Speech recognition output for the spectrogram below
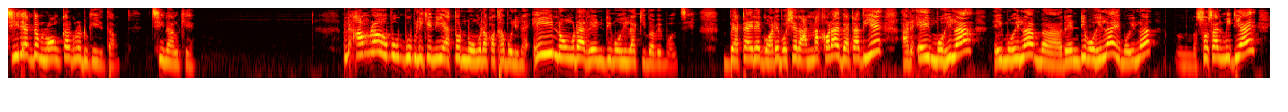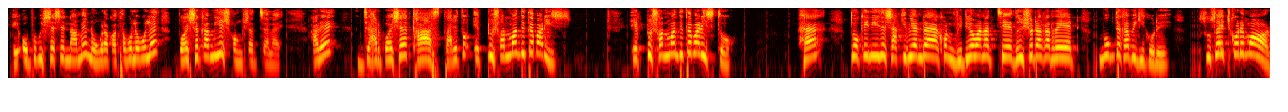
চিরে একদম লঙ্কারগুলো ঢুকিয়ে দিতাম, ছিনালকে। আমরাও বুবলিকে নিয়ে এত নোংরা কথা বলি না। এই নোংরা রেন্ডি মহিলা কীভাবে বলছে? বেটাইরে ঘরে বসে রান্না করায় বেটা দিয়ে, আর এই মহিলা এই মহিলা রেন্ডি মহিলা, এই মহিলা সোশ্যাল মিডিয়ায় এই অপু বিশ্বাসের নামে নোংরা কথা বলে বলে পয়সা কামিয়ে সংসার চালায়। আরে, যার পয়সায় খাস, তারে তো একটু সম্মান দিতে পারিস। একটু সম্মান দিতে পারিস তো। হ্যাঁ? তোকে নিয়ে যে সাকিবিয়ানরা এখন ভিডিও বানাচ্ছে, দুইশো টাকার রেট মুখ দেখাবি কি করে? সুসাইড করে মর।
